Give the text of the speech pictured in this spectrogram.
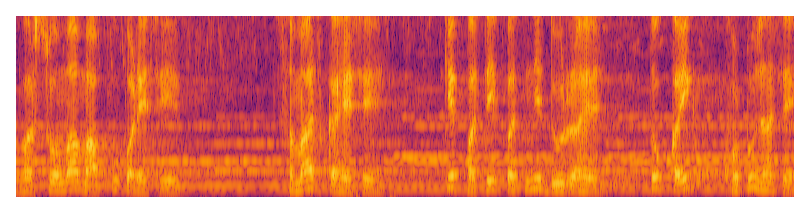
વર્ષોમાં માપવું પડે છે. સમાજ કહે છે કે પતિ પત્ની દૂર રહે તો કંઈક ખોટું જ હશે.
